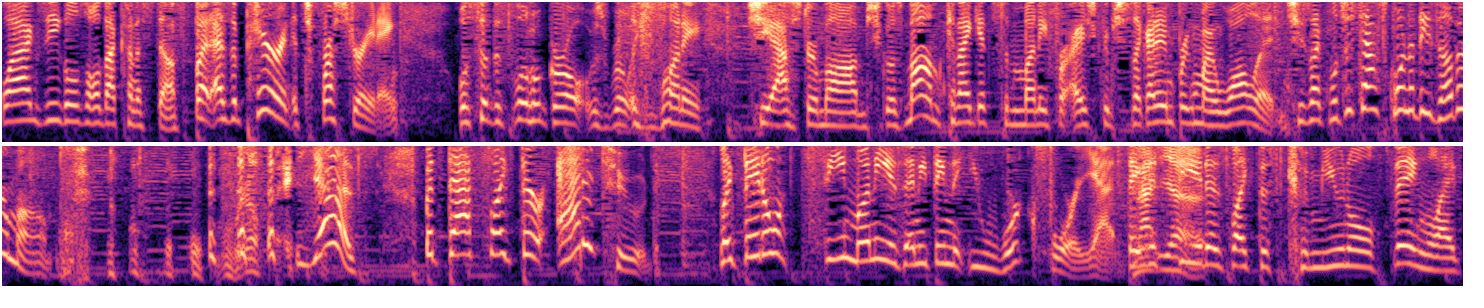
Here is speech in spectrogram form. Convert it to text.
flags, eagles, all that kind of stuff. But as a parent, it's frustrating. Well, so this little girl, it was really funny. She asked her mom, she goes, Mom, can I get some money for ice cream? She's like, I didn't bring my wallet. And she's like, Well, just ask one of these other moms. really? yes. But that's like their attitude. Like they don't see money as anything that you work for yet. They Not just yet. see it as like this communal thing like,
